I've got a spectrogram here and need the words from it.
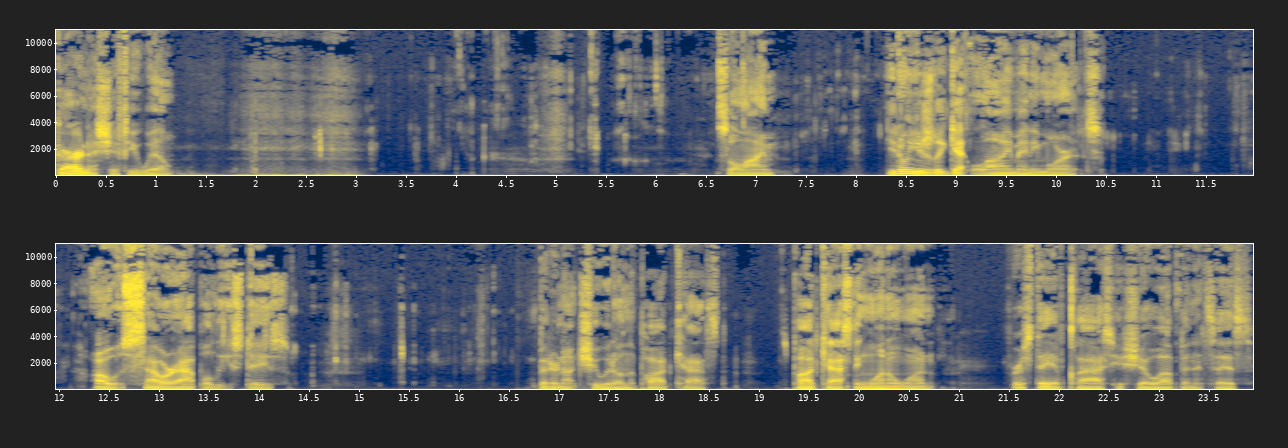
garnish, if you will. It's a lime. You don't usually get lime anymore. It's oh, sour apple these days. Better not chew it on the podcast. It's podcasting 101. First day of class, you show up and it says,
